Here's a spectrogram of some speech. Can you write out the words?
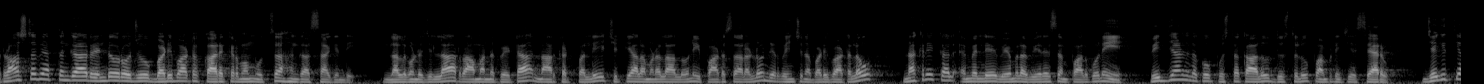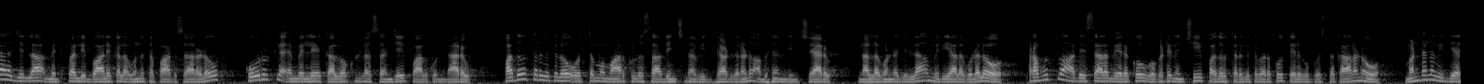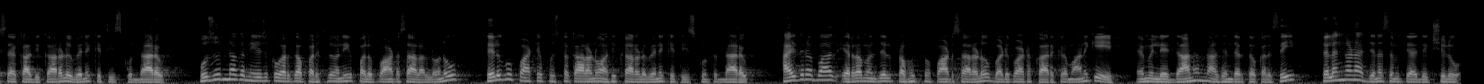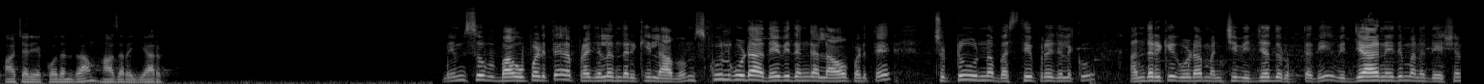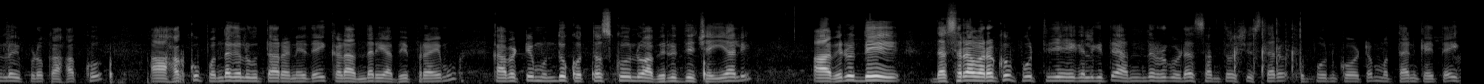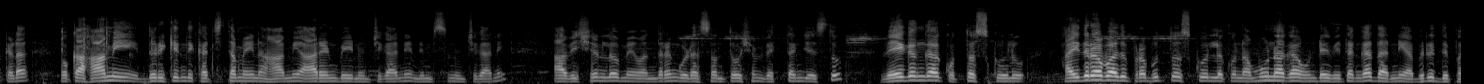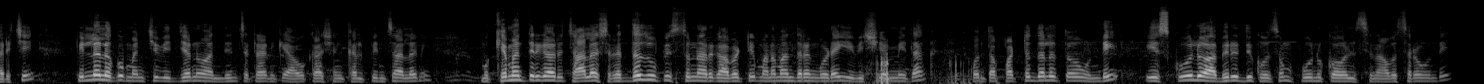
రాష్ట్ర వ్యాప్తంగా రెండో రోజు బడిబాట కార్యక్రమం ఉత్సాహంగా సాగింది. నల్గొండ జిల్లా రామన్నపేట నార్కట్పల్లి చిట్యాల మండలాల్లోని పాఠశాలల్లో నిర్వహించిన బడిబాటలో నకరేకల్ ఎమ్మెల్యే వేముల వీరేశం పాల్గొని విద్యార్థులకు పుస్తకాలు దుస్తులు పంపిణీ చేశారు. జగిత్యాల జిల్లా మెట్పల్లి బాలికల ఉన్నత పాఠశాలలో కోరుట్ల ఎమ్మెల్యే కల్వకుంట్ల సంజయ్ పాల్గొన్నారు. పదో తరగతిలో ఉత్తమ మార్కులు సాధించిన విద్యార్థులను అభినందించారు. నల్లగొండ జిల్లా మిర్యాలగూడలో ప్రభుత్వ ఆదేశాల మేరకు ఒకటి నుంచి పదో తరగతి వరకు తెలుగు పుస్తకాలను మండల విద్యాశాఖ అధికారులు వెనక్కి తీసుకున్నారు. హుజూర్నగర్ నియోజకవర్గ పరిధిలోని పలు పాఠశాలల్లోనూ తెలుగు పాఠ్య పుస్తకాలను అధికారులు వెనక్కి తీసుకుంటున్నారు. హైదరాబాద్ ఎర్రమంజిల్ ప్రభుత్వ పాఠశాలలో బడిపాట కార్యక్రమానికి ఎమ్మెల్యే దానం నాగేందర్తో కలిసి తెలంగాణ జనసమితి అధ్యక్షులు ఆచార్య కోదండరాం హాజరయ్యారు. నిమ్స్ బాగుపడితే ప్రజలందరికీ లాభం. స్కూల్ కూడా అదేవిధంగా లాభపడితే చుట్టూ ఉన్న బస్తీ ప్రజలకు అందరికీ కూడా మంచి విద్య దొరుకుతుంది. విద్య అనేది మన దేశంలో ఇప్పుడు ఒక హక్కు. ఆ హక్కు పొందగలుగుతారనేదే ఇక్కడ అందరి అభిప్రాయము. కాబట్టి ముందు కొత్త స్కూలు అభివృద్ధి చేయాలి ఆ అభివృద్ధి దసరా వరకు పూర్తి చేయగలిగితే అందరూ కూడా సంతోషిస్తారు. పూనుకోవటం మొత్తానికైతే ఇక్కడ ఒక హామీ దొరికింది. ఖచ్చితమైన హామీ ఆర్ఎండ్బి నుంచి కానీ నిమ్స్ నుంచి కానీ. ఆ విషయంలో మేమందరం కూడా సంతోషం వ్యక్తం చేస్తూ వేగంగా కొత్త స్కూలు హైదరాబాదు ప్రభుత్వ స్కూళ్ళకు నమూనాగా ఉండే విధంగా దాన్ని అభివృద్ధి పరిచి పిల్లలకు మంచి విద్యను అందించడానికి అవకాశం కల్పించాలని ముఖ్యమంత్రి గారు చాలా శ్రద్ధ చూపిస్తున్నారు కాబట్టి మనమందరం కూడా ఈ విషయం మీద కొంత పట్టుదలతో ఉండి ఈ స్కూలు అభివృద్ధి కోసం పూనుకోవాల్సిన అవసరం ఉంది.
